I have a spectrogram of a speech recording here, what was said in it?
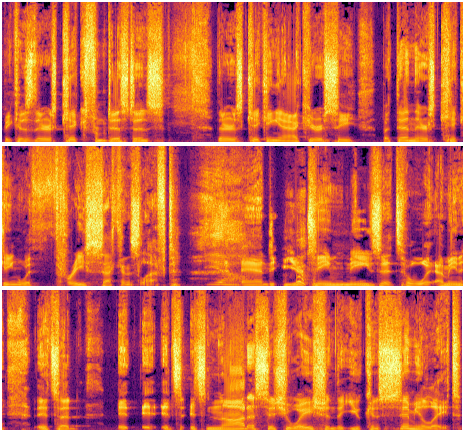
because there's kick from distance there's kicking accuracy but then there's kicking with three seconds left yeah. and your team needs it to win i mean it's a it, it, it's it's not a situation that you can simulate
